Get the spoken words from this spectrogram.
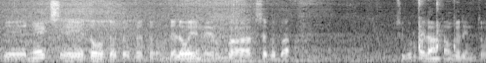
Okay, next, eh, ito, ito, ito, ito, ito. Dalawa yun, meron pa sa baba. Siguro kailangan tanggalin to.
